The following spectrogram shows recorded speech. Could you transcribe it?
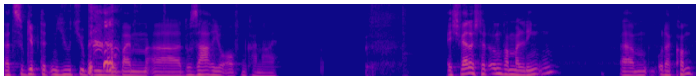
Dazu gibt es ein YouTube-Video beim äh, Dosario auf dem Kanal. Ich werde euch das irgendwann mal linken. Ähm, oder kommt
